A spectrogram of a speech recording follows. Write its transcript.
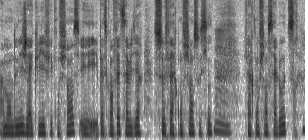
à un moment donné, j'ai accueilli et fait confiance. Et, parce qu'en fait, ça veut dire se faire confiance aussi. Hmm. Faire confiance à l'autre hmm.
